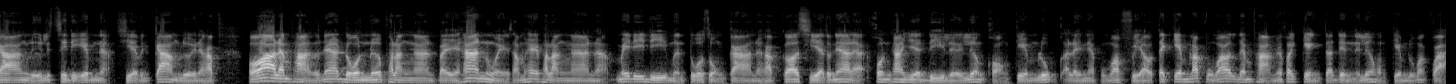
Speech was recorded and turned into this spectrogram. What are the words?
กลางหรือ CDM เนี่ยเชียร์เป็นกล้ามเลยนะครับเพราะว่าแรมผ่านตัวเนี้ยโดนเนื้อพลังงานไป 5 หน่วยทำให้พลังงานอะไม่ได้ดีเหมือนตัวสงการนะครับก็เชียร์ตัวเนี้ยแหละค่อนข้างที่จะดีเลยเรื่องของเกมลุกอะไรเนี่ยผมว่าเฟี้ยวแต่เกมรับผมว่าแรมผ่านไม่ค่อยเก่งจะเด่นในเรื่องของเกมลุกมากกว่า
